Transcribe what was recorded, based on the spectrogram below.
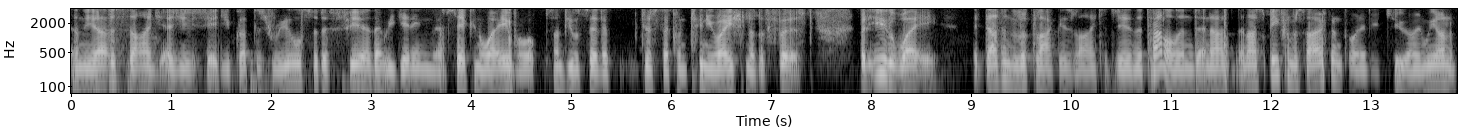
and the other side, as you said, you've got this real sort of fear that we're getting a second wave, or some people say just a continuation of the first. But either way it doesn't look like there's light at the end of the tunnel. And and I, and I speak from a South African point of view too. I mean, we on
